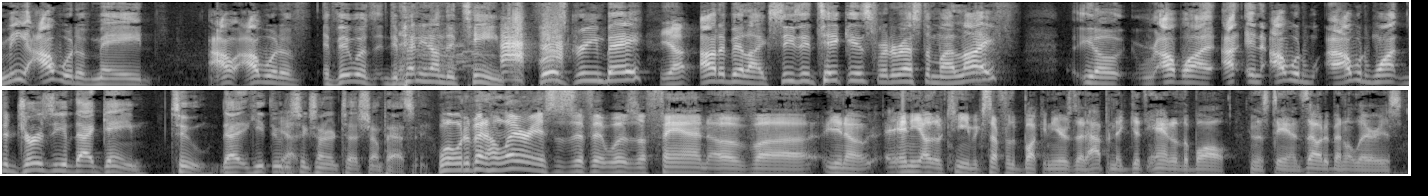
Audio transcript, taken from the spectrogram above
me, I would have made. I, I would have if it was depending on the team. if it was Green Bay, Yep. I would have been like season tickets for the rest of my life. You know, I want I, and I would I would want the jersey of that game too. That he threw Yeah. the six hundred touchdown passing. Well, what would have been hilarious is if it was a fan of uh, you know any other team except for the Buccaneers that happened to get the hand of the ball in the stands. That would have been hilarious. to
